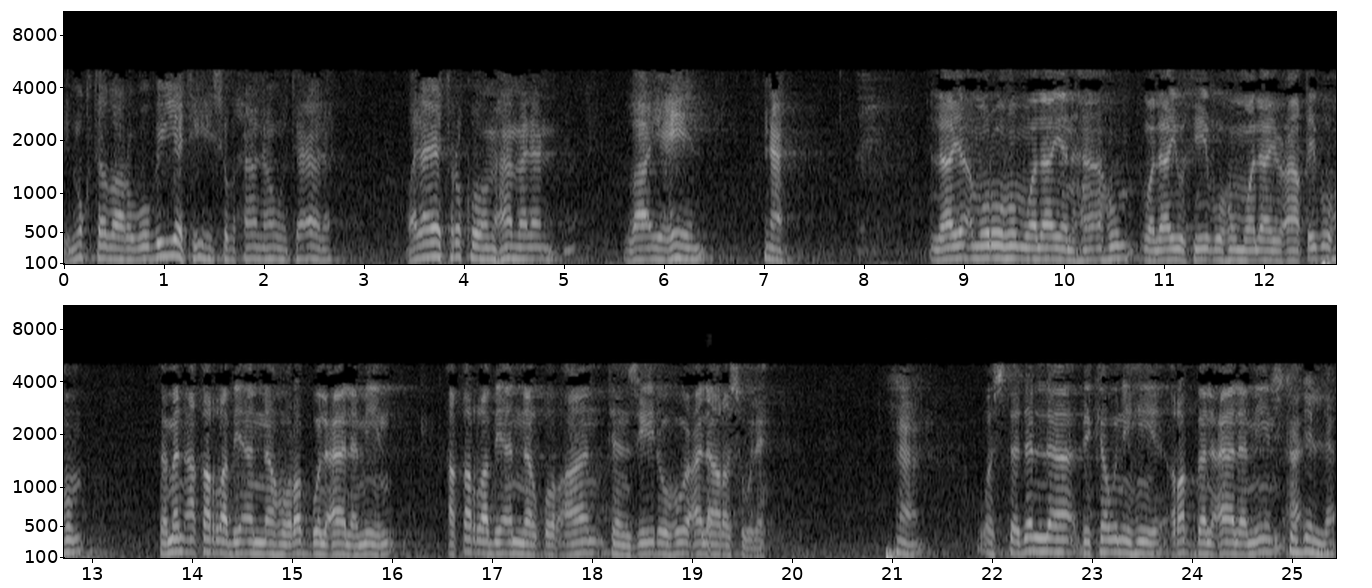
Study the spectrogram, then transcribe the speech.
بمقتضى ربوبيته سبحانه وتعالى ولا يتركهم هملا ضائعين. نعم. لا يأمرهم ولا ينهاهم ولا يثيبهم ولا يعاقبهم. فمن أقر بأنه رب العالمين أقر بأن القرآن تنزيله على رسوله. نعم. واستدل بكونه رب العالمين استدل.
